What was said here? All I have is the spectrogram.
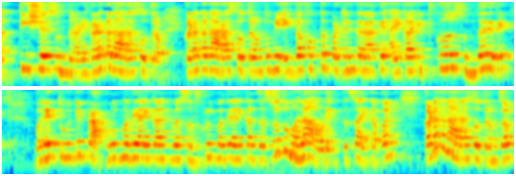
अतिशय सुंदर आणि कणकधारा स्तोत्रम. कणकधारा स्तोत्रम तुम्ही एकदा फक्त पठन करा ते ऐका इतकं सुंदर आहे ते भले तुम्ही ते प्राकृतमध्ये ऐका किंवा संस्कृतमध्ये ऐका जसं तुम्हाला आवडेल तसं ऐका पण कणकधारा स्तोत्रमचं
